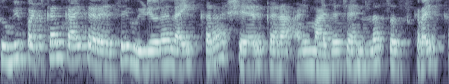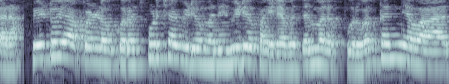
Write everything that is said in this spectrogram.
तुम्ही पटकन काय करायचे व्हिडिओला लाईक करा शेअर करा आणि माझ्या चॅनलला सबस्क्राईब करा. भेटूया आपण लवकरच पुढच्या व्हिडिओमध्ये व्हिडिओ पाहिल्याबद्दल मनपूर्वक धन्यवाद.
